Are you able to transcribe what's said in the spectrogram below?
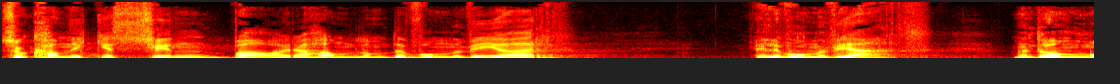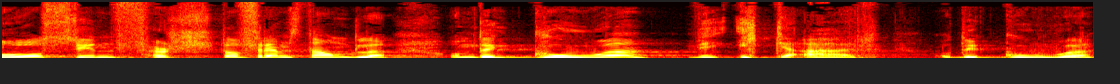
så kan ikke synd bare handle om det vonde vi gjør, eller vonde vi er. Men da må synd først og fremst handle om det gode vi ikke er, og det gode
